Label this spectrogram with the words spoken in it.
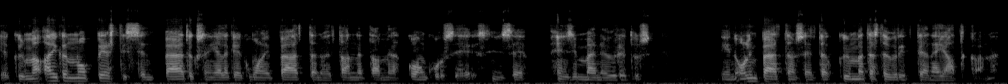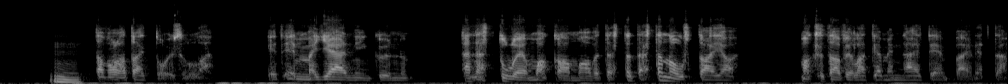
ja kyllä mä aika nopeasti sen päätöksen jälkeen, kun mä olin päättänyt, että annetaan mennä konkurssiin niin se ensimmäinen yritys, niin olin päättänyt sen, että kyllä mä tästä yrittäjänä jatkan. Mm. Tavalla tai toisella. Että en mä jää niin kuin, ns. tulee makaamaan, vaan tästä, tästä noustaan ja maksetaan velat ja mennään eteenpäin. Että.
